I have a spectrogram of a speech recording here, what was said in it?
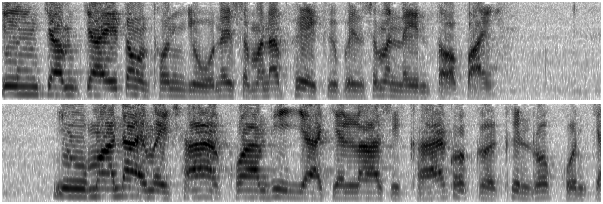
จึงจำใจต้องทนอยู่ในสมณเพศคือเป็นสมณเณรต่อไป อยู่มาได้ไม่ช้าความที่อยากจะลาสิกขาก็เกิดขึ้นรบกวนใจ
